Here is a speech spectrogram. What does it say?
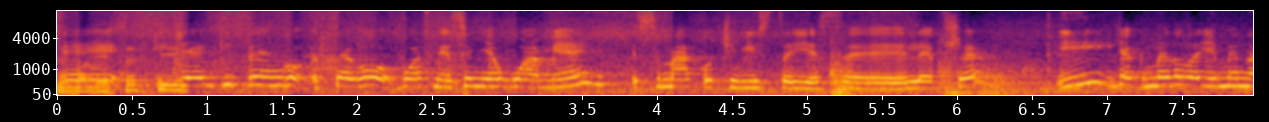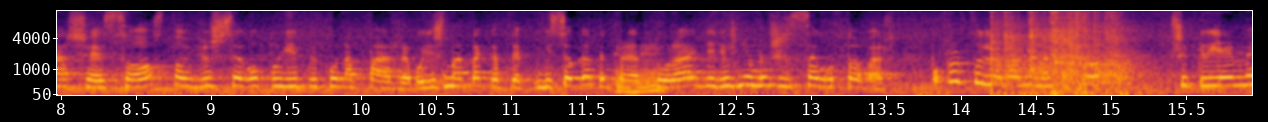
jest bardziej E, sypki? Dzięki tego, tego właśnie się nie łamie, smak oczywiście jest e, lepszy. I jak my dodajemy nasz sos, to już się gotuje tylko na parze, bo już ma taka te, wysoka temperatura, gdzie już nie musisz zagotować. Po prostu lewamy nasz sos, przykryjemy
